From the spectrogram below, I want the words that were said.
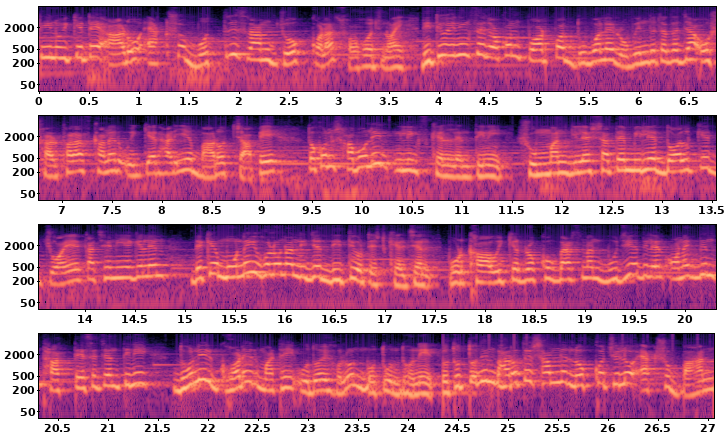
তিন উইকেটে আরও একশো বত্রিশ রান যোগ করা সহজ নয়। দ্বিতীয় ইনিংসে যখন পরপর দু বলে রবীন্দ্র জাদেজা ও সরফরাজ খানের উইকেট হারিয়ে ভারত চাপে, তখন সাবলীল ইনিংস খেললেন তিনি। সুম্মান গিলের সাথে মিলে দলকে জয়ের কাছে নিয়ে গেলেন দেখে মনেই হলো না নিজের দ্বিতীয় টেস্ট খেলছেন। পোর খাওয়া উইকেট রক্ষক ব্যাটসম্যান বুঝিয়ে দিলেন, অনেকদিন থাকতে এসেছেন তিনি। ধোনির ঘরের মাঠেই উদয় হলো নতুন ধোনির চতুর্থ দিন ভারতের সামনে লক্ষ্য ছিল একশো বাহান্ন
